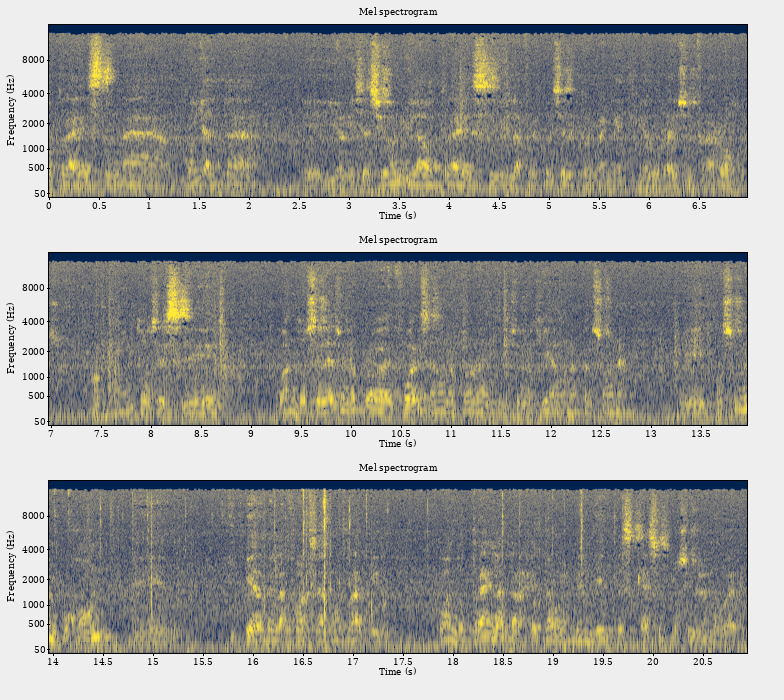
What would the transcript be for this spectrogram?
otra es una muy alta ionización y la otra es la frecuencia electromagnética, los rayos infrarrojos. Entonces, cuando se le hace una prueba de fuerza, una prueba de tensiología a una persona, pues un empujón y pierde la fuerza muy rápido cuando traen la tarjeta o el pendiente es casi imposible moverlo.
